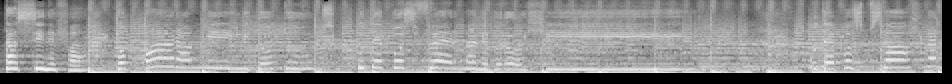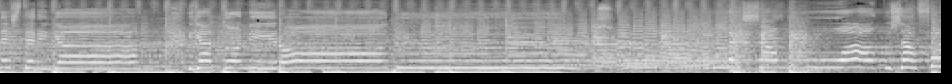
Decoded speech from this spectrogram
Τα σύννεφα Το παραμύθι τους Ούτε πως φέρνανε βροχή. Ούτε πως ψάχνανε στεριά Για τον όνειρό τους. Μέσα μου άκουσα φωνές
